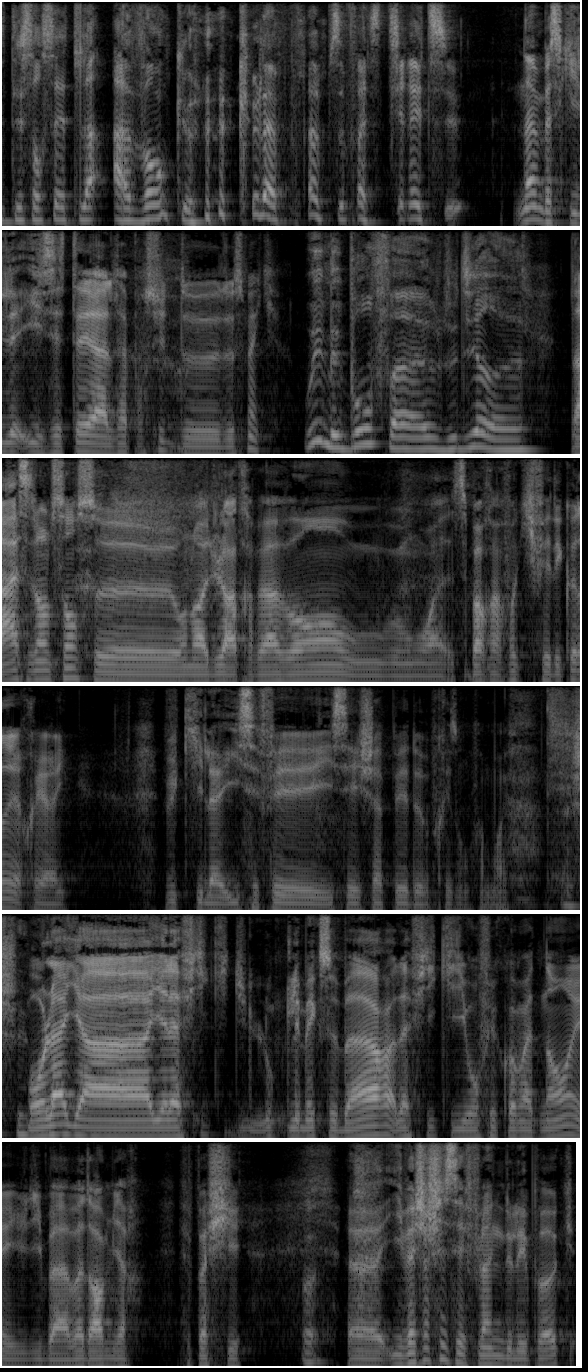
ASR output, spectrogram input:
étaient censés être là avant que, que la femme se fasse tirer dessus. Non, mais parce qu'ils ils étaient à la poursuite de, de ce mec. Oui, mais bon, enfin, je veux dire. Ah, c'est dans le sens, euh, on aurait dû le rattraper avant, ou ouais, c'est pas la première fois qu'il fait des conneries, a priori. Vu qu'il a, il s'est fait, il s'est échappé de prison, enfin bref. sais Bon, là, il y a, il y a la fille qui, donc les mecs se barrent, la fille qui dit, on fait quoi maintenant? Et il lui dit, bah, va dormir. Fais pas chier. Ouais. Euh, il va chercher ses flingues de l'époque.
